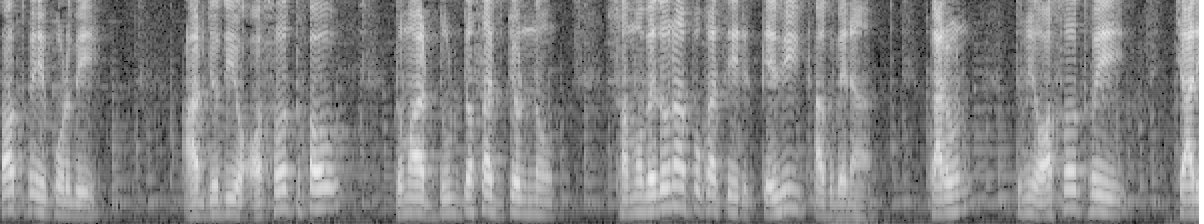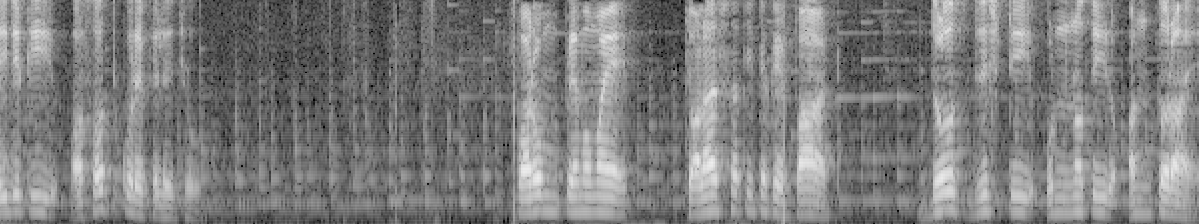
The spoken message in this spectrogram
সৎ হয়ে পড়বে। আর যদি অসৎ হও, তোমার দুর্দশার জন্য সমবেদনা প্রকাশের কেউই থাকবে না। কারণ তুমি অসৎ হয়ে চারিদিকে অসৎ করে ফেলেছ। পরম প্রেমময়ের চলার সাথী থেকে পাঠ দোষ দৃষ্টি উন্নতির অন্তরায়।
